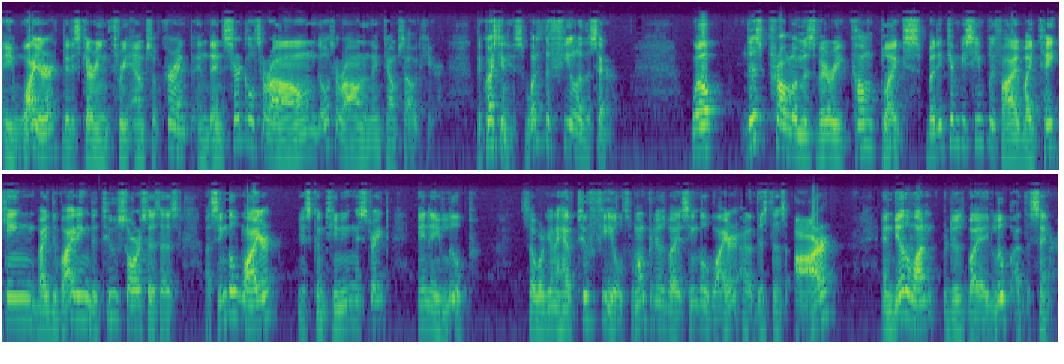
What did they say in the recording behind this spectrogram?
a wire that is carrying 3 amps of current and then circles around, goes around, and then comes out here. The question is, what is the field of the center? Well, this problem is very complex, but it can be simplified by taking, by dividing the two sources as a single wire, just continuing straight, and a loop. So we're going to have two fields, one produced by a single wire at a distance r, and the other one produced by a loop at the center.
